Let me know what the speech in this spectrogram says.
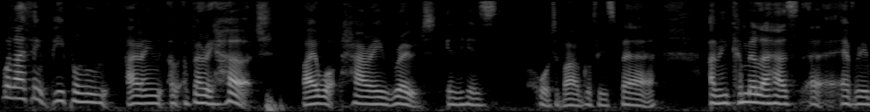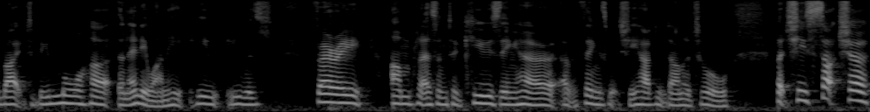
Well, I think people I mean, are very hurt by what Harry wrote in his autobiography, Spare. I mean, Camilla has uh, every right to be more hurt than anyone. He, he, he was very unpleasant, accusing her of things which she hadn't done at all. But she's such a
